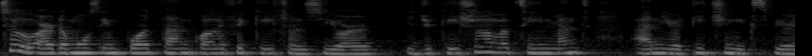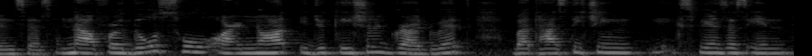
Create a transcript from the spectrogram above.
two are the most important qualifications, your educational attainment and your teaching experiences. Now, for those who are not education graduate but has teaching experiences in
